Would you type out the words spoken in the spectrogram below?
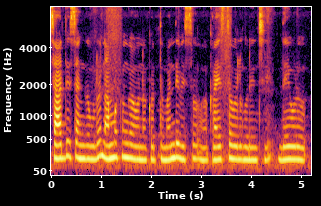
సార్థి సంఘంలో నమ్మకంగా ఉన్న కొంతమంది విశ్వ క్రైస్తవుల గురించి దేవుడు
